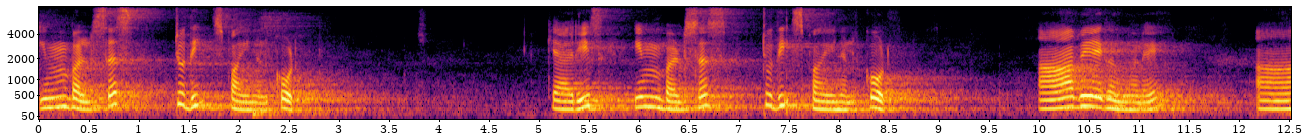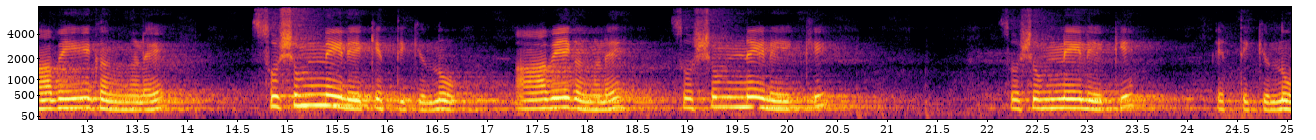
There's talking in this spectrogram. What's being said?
impulses to the spinal cord. Carries impulses to the spinal cord. ആവേഗങ്ങളെ ആവേഗങ്ങളെ സുഷുമ്നയിലേക്ക് എത്തിക്കുന്നു ആവേഗങ്ങളെ സുഷുമ്നയിലേക്ക് സുഷുമ്നയിലേക്ക് എത്തിക്കുന്നു.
